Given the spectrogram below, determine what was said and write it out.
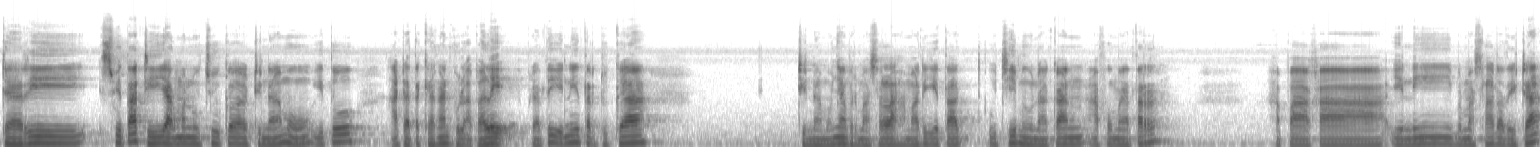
dari switch tadi yang menuju ke dinamo itu ada tegangan bolak-balik. Berarti ini terduga dinamonya bermasalah. Mari kita uji menggunakan avometer apakah ini bermasalah atau tidak.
